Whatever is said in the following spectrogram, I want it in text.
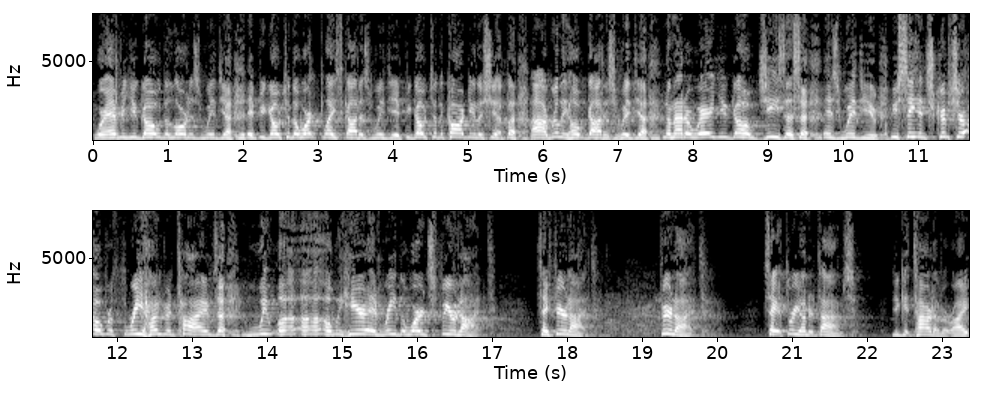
Wherever you go, the Lord is with you. If you go to the workplace, God is with you. If you go to the car dealership, uh, I really hope God is with you. No matter where you go, Jesus uh, is with you. You see, in Scripture, over 300 times, uh, we, uh, uh, we hear and read the words, fear not. Say, fear not. Fear not. Say it 300 times. You get tired of it, right?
